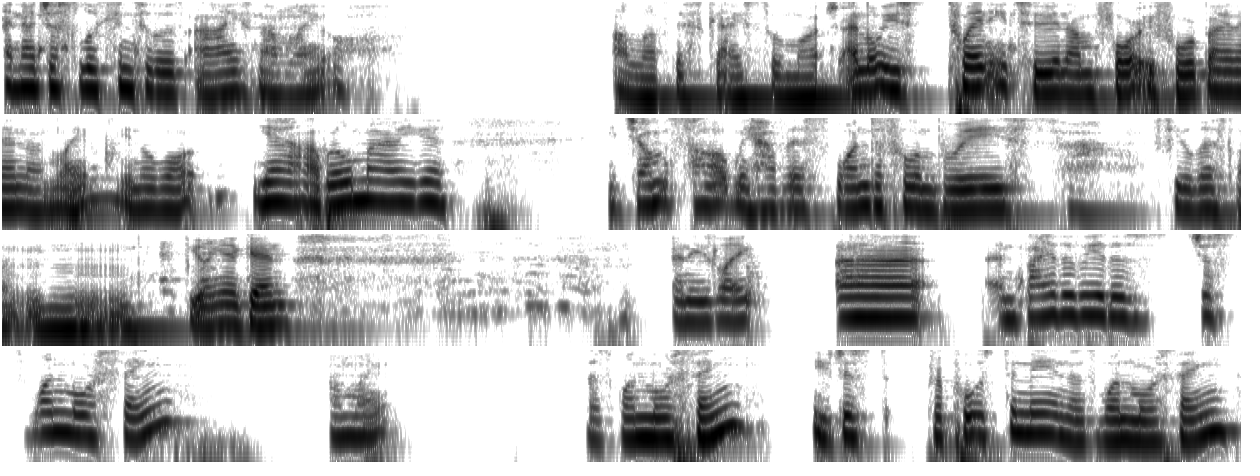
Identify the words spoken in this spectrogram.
And I just look into those eyes and I'm like, oh, I love this guy so much. I know he's 22 and I'm 44 by then. I'm like, you know what? Yeah, I will marry you. He jumps up. We have this wonderful embrace. feel this like mm, feeling again. And he's like, uh, and by the way, there's just one more thing. I'm like, there's one more thing. You've just proposed to me, and there's one more thing.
